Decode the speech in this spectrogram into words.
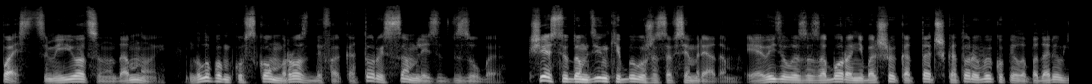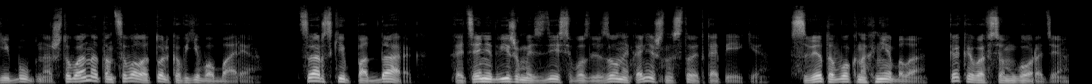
пасть, смеется надо мной, глупым куском ростбифа, который сам лезет в зубы. К счастью, дом Динки был уже совсем рядом. Я видел из-за забора небольшой коттедж, который выкупил и подарил ей Бубна, чтобы она танцевала только в его баре. Царский подарок. Хотя недвижимость здесь, возле зоны, конечно, стоит копейки. Света в окнах не было, как и во всем городе.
